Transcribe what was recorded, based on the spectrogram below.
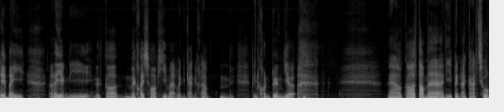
ได้ไหม อะไรอย่างนี้ แล้วก็ไม่ค่อยชอบหิมะเหมือนกันครับอืมเป็นคนเรื่องเยอะแล้วก็ต่อมาอันนี้เป็นอากาศช่วง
